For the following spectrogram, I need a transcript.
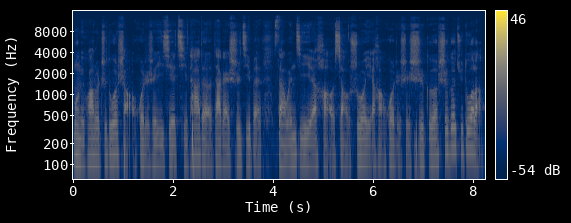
梦里花落知多少》，或者是一些其他的大概十几本散文集也好，小说也好，或者是诗歌，诗歌剧多了。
